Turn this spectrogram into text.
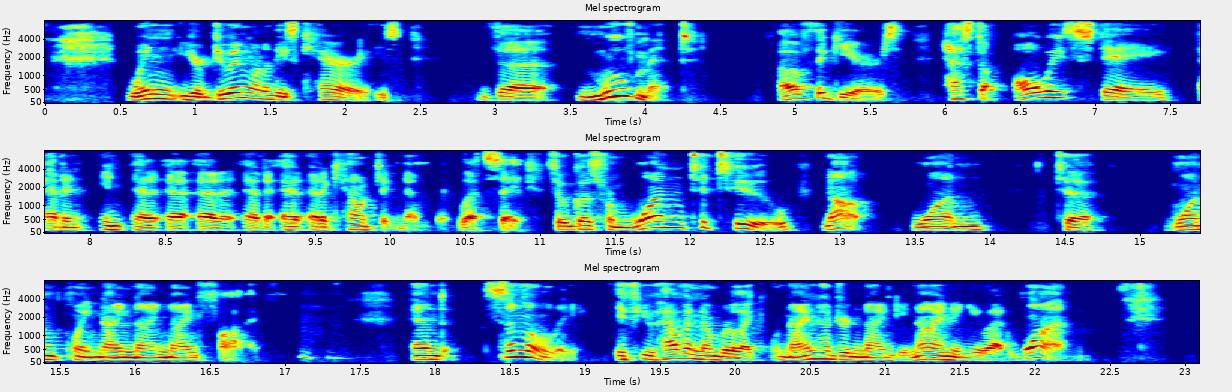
when you're doing one of these carries, the movement of the gears has to always stay at an in, at, at, at, at, a counting number, let's say. So it goes from 1 to 2, not 1 to 1.9995. Mm-hmm. And similarly, if you have a number like 999 and you add one,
